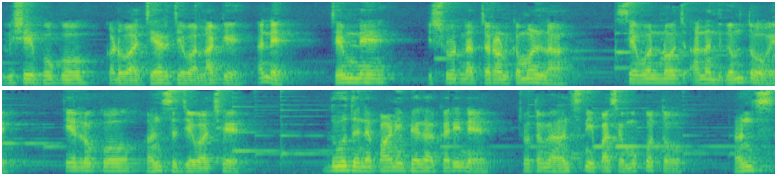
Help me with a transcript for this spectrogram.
વિષય ભોગો કડવા ઝેર જેવા લાગે અને જેમને ઈશ્વરના ચરણ કમળના સેવનનો જ આનંદ ગમતો હોય તે લોકો હંસ જેવા છે. દૂધ અને પાણી ભેગા કરીને જો તમે હંસની પાસે મૂકો તો હંસ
